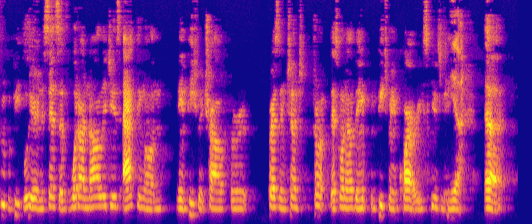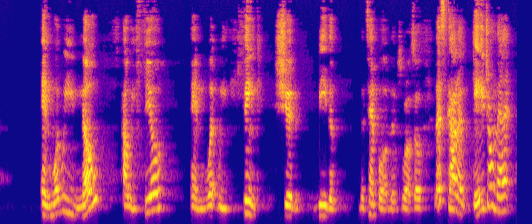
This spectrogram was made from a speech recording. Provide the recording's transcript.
group of people here in the sense of what our knowledge is acting on the impeachment trial for President Trump, Trump that's going on the impeachment inquiry, excuse me. yeah. Uh, and what we know, how we feel, and what we think should be the, the tempo of this world. So let's kind of gauge on that.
